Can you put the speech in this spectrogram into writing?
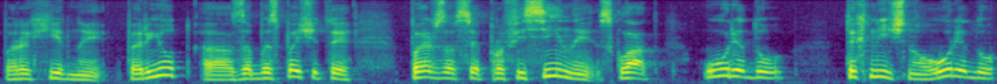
перехідний період забезпечити перш за все професійний склад уряду, технічного уряду.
